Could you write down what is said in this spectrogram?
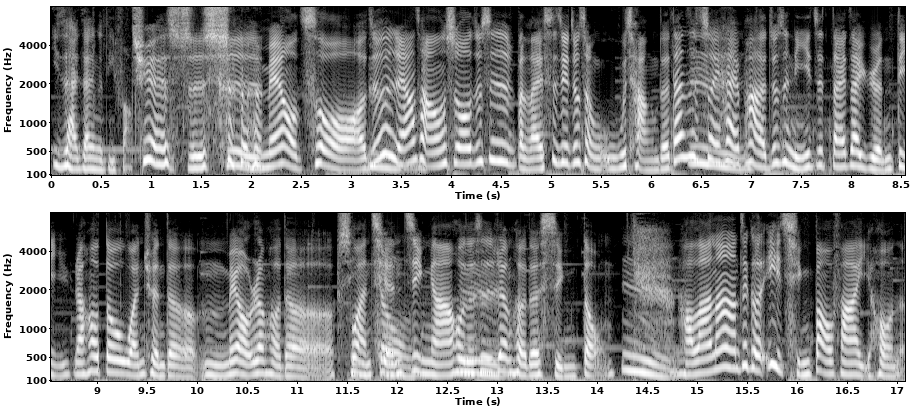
一直还在那个地方。确实是 没有错，就是人家常常说，就是本来世界就是很无常的，但是最害怕的就是你一直待在原地，然后都完全的嗯没有任何的不管前进啊，或者是任何的行动。嗯，好啦，那这个疫情爆发以后呢，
